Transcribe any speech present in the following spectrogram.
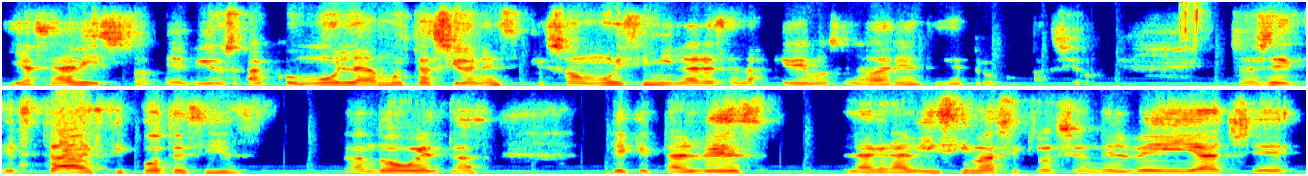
ya se ha visto, el virus acumula mutaciones que son muy similares a las que vemos en las variantes de preocupación. Entonces está esta hipótesis dando vueltas de que tal vez la gravísima situación del VIH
